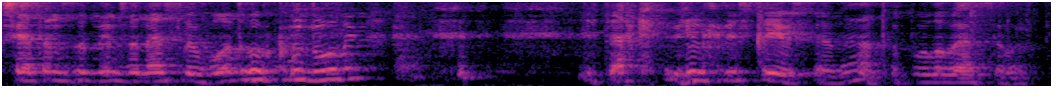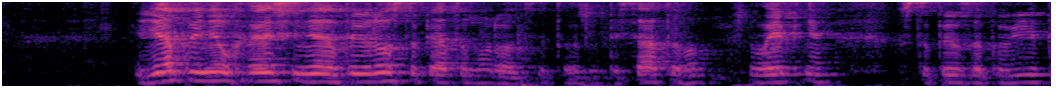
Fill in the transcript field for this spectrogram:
ще там з одним занесли воду, окунули. І так він хрестився, да? то було весело. Я прийняв хрещення в 95-му році, теж 10 липня вступив заповіт.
